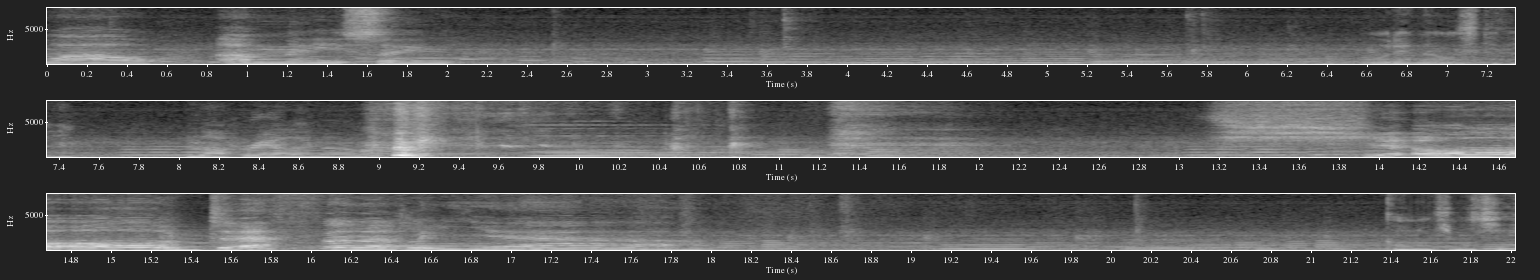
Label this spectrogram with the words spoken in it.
wow, amazing. 惚れ直してか Not really, no. shit. Oh, oh, definitely, yeah. この気持ちこ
